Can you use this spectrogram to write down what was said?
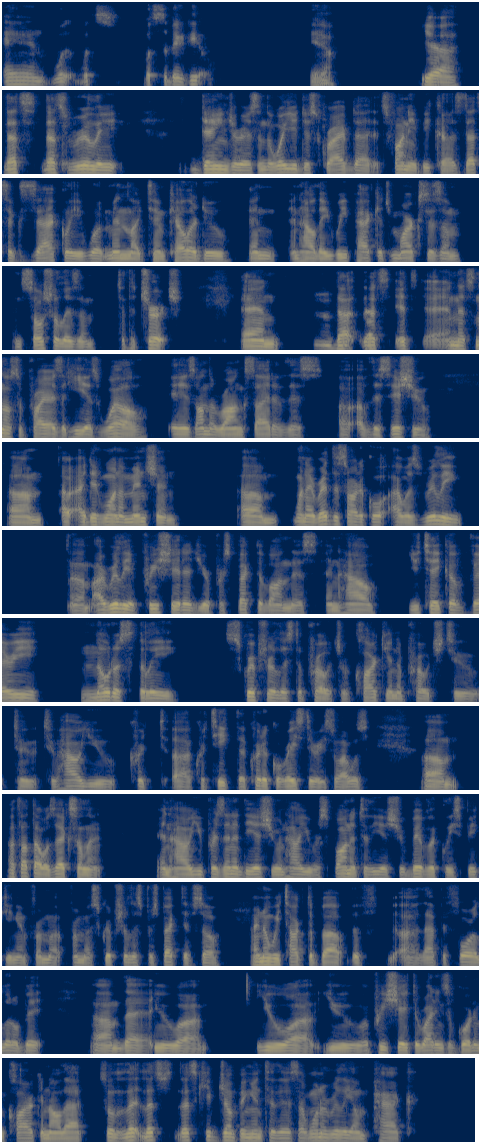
and what what's what's the big deal? You know. Yeah, that's that's really dangerous. And the way you describe that, it's funny because that's exactly what men like Tim Keller do and and how they repackage Marxism and socialism to the church. And that that's it's and that's no surprise that he as well is on the wrong side of this uh, of this issue. Um, I, I did want to mention um, when I read this article, I was really um, I really appreciated your perspective on this and how you take a very noticeably scripturalist approach or Clarkian approach to to to how you crit, uh, critique the critical race theory. So I was um, I thought that was excellent and how you presented the issue and how you responded to the issue biblically speaking and from a from a scripturalist perspective. So I know we talked about bef- uh, that before a little bit um, that you uh, you uh, you appreciate the writings of Gordon Clark and all that. So let, let's let's keep jumping into this. I want to really unpack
